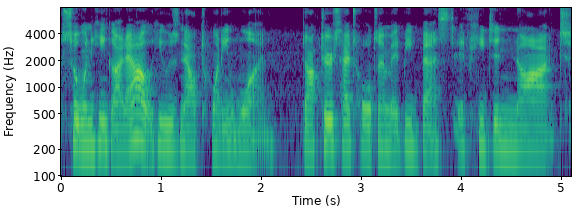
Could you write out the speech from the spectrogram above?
So when he got out, he was now 21. Doctors had told him it'd be best if he did not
